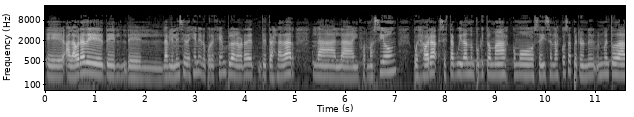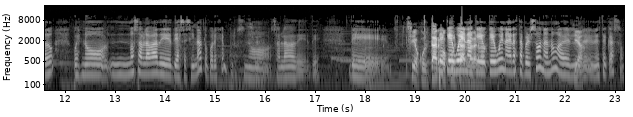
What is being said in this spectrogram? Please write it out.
eh, a la hora de, de- de la violencia de género, por ejemplo, a la hora de, de trasladar la, la información, pues ahora se está cuidando un poquito más cómo se dicen las cosas, pero en un momento dado, pues no, no se hablaba de, asesinato, por ejemplo, sino se hablaba de, de, Sí, ocultar. de qué ocultar, buena, qué, buena era esta persona, ¿no? El-. En este caso.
